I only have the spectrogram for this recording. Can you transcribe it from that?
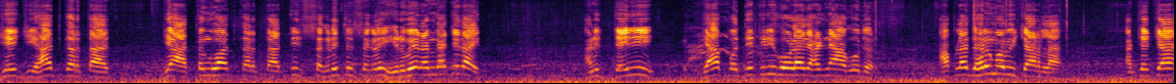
जे जिहाद करतात जे आतंकवाद करतात ते सगळेचे सगळे हिरवे रंगाचेच आहेत. आणि त्यांनी या पद्धतीने गोळ्या झाडण्या अगोदर आपला धर्म विचारला आणि त्याच्या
